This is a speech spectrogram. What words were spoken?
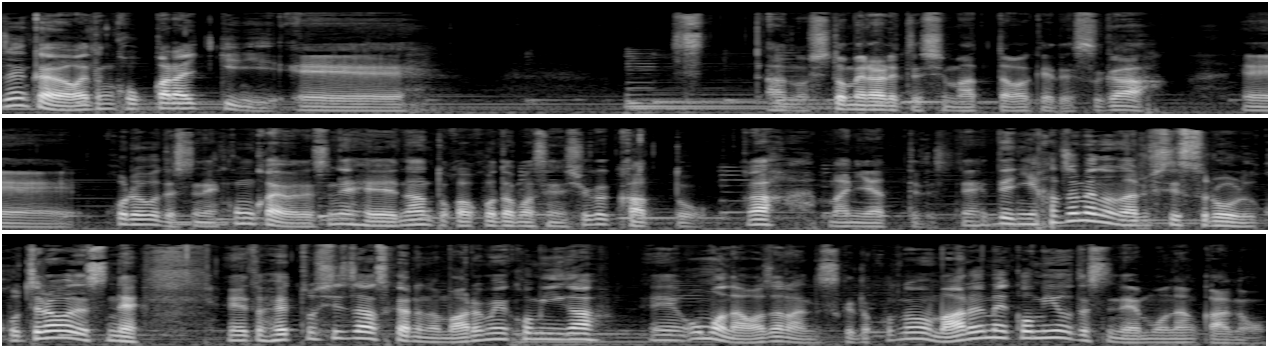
前回はここから一気に、えー、あの仕留められてしまったわけですが、えー、これをですね、今回はですね、えー、なんとか児玉選手がカットが間に合ってですね、で、2発目のナルシスロール、こちらはですね、え、ー、と、ヘッドシザースからの丸め込みが、えー、主な技なんですけど、この丸め込みをですね、もうなんかあの、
